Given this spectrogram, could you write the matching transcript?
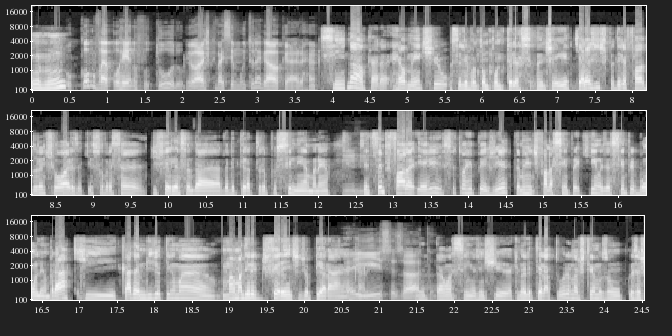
Uhum. O como vai ocorrer no futuro, eu acho que vai ser muito legal, cara. Sim, não, cara, realmente você levantou um ponto interessante aí, que aliás a gente poderia falar durante horas aqui sobre essa diferença da, da literatura pro cinema, né? Uhum. A gente sempre fala, e aí ele citou RPG, também a gente fala sempre aqui, mas é sempre bom lembrar que cada mídia tem uma, uma maneira diferente de operar, né? É cara? isso, exato. Então, assim, a gente, aqui na literatura, nós temos um, coisas,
